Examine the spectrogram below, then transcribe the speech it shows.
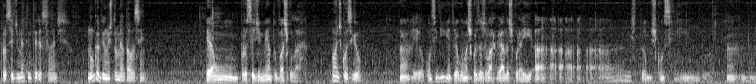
Procedimento interessante. Nunca vi um instrumental assim. É um procedimento vascular. Onde conseguiu? Ah, eu consegui entre algumas coisas largadas por aí. Ah, ah, ah, ah, ah, estamos conseguindo. Aham.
